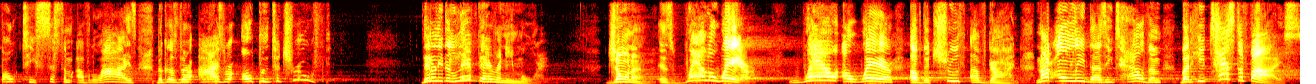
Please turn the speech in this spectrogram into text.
faulty system of lies because their eyes were open to truth. They don't need to live there anymore. Jonah is well aware, well aware of the truth of God. Not only does he tell them, but he testifies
